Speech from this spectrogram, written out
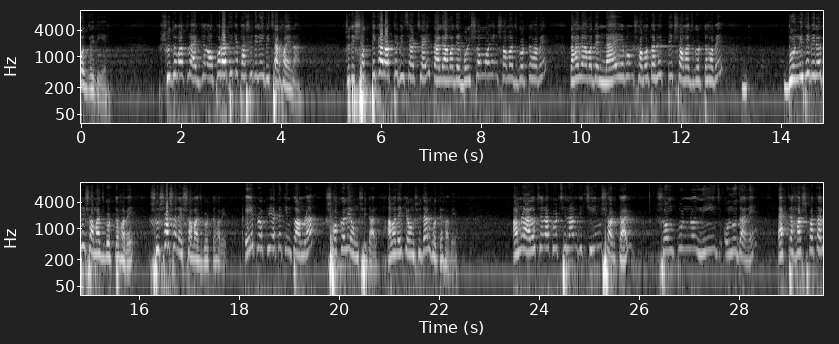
বদলে দিয়ে। শুধুমাত্র একজন অপরাধীকে ফাঁসি দিলেই বিচার হয় না। যদি সত্যিকার অর্থে বিচার চাই, তাহলে আমাদের বৈষম্যহীন সমাজ গড়তে হবে, তাহলে আমাদের ন্যায় এবং সমতাভিত্তিক সমাজ গড়তে হবে দুর্নীতি বিরোধী সমাজ গড়তে হবে, সুশাসনের সমাজ গড়তে হবে। এই প্রক্রিয়াতে কিন্তু আমরা সকলে অংশীদার, আমাদেরকে অংশীদার হতে হবে। আমরা আলোচনা করছিলাম যে চীন সরকার সম্পূর্ণ নিজ অনুদানে একটা হাসপাতাল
